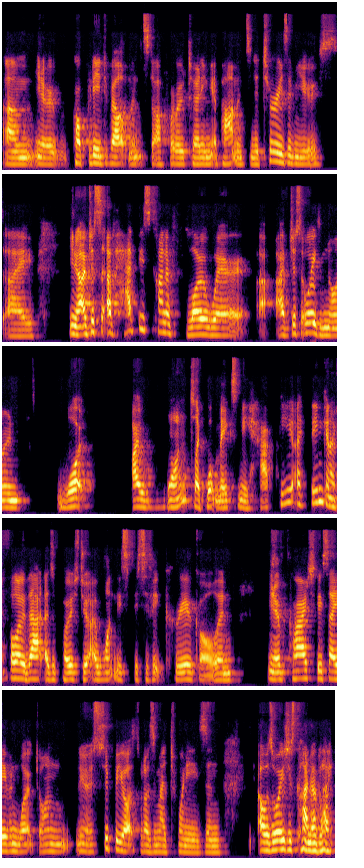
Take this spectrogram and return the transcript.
um, you know property development stuff where we're turning apartments into tourism use. I you know, I've just I've had this kind of flow where I've just always known what I want, like what makes me happy, I think, and I follow that as opposed to I want this specific career goal. And you know, prior to this, I even worked on you know super yachts when I was in my twenties, and I was always just kind of like,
